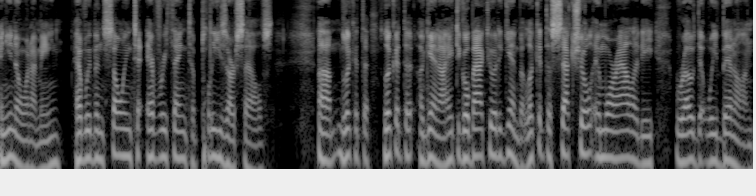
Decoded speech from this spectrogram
And you know what I mean. Have we been sowing to everything to please ourselves? Um, look at the look at the again. I hate to go back to it again, but look at the sexual immorality road that we've been on.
